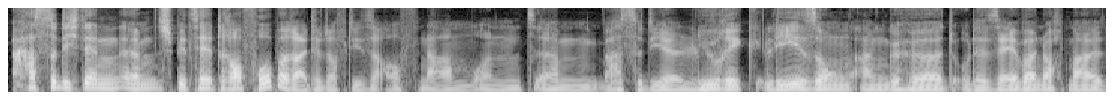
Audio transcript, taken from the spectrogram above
Hast du dich denn ähm, speziell darauf vorbereitet auf diese Aufnahmen und ähm, hast du dir Lyriklesungen angehört oder selber nochmal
